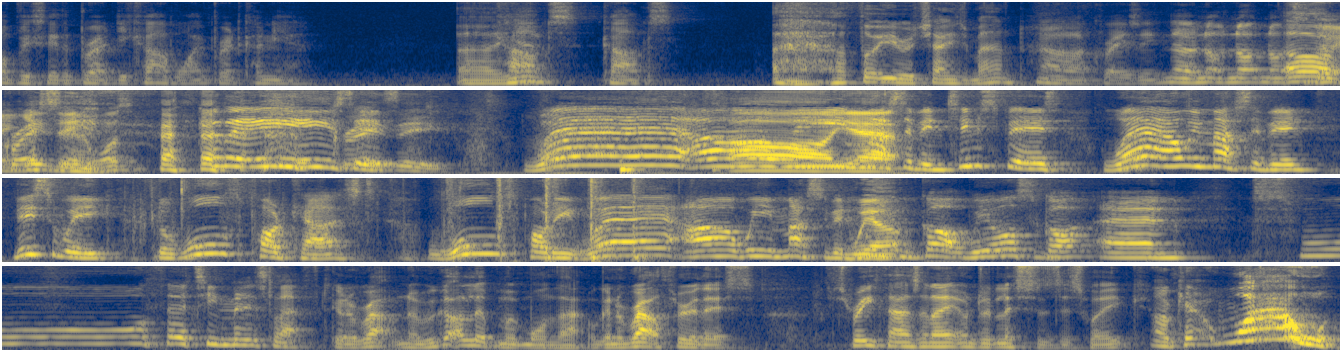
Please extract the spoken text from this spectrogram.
Obviously, the bread. You can't have white bread, can you? Uh, yeah. Carbs. Carbs. I thought you were a changed man. Oh, crazy. No, not not not Oh, today. crazy. Yesterday it was. crazy. Crazy. Where are Oh, we yeah. massive in? Tim Spears, where are we massive in? This week, the Wolves podcast, Wolves Poddy, where are we massive in? We We, have got, we also got um, 13 minutes left. Gonna wrap. No, we've got a little bit more than that. We're gonna rattle through this. Three thousand eight hundred listeners this week. Okay. Wow!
